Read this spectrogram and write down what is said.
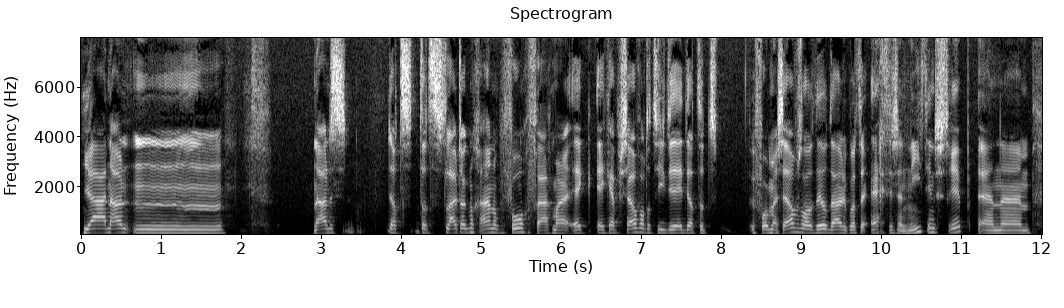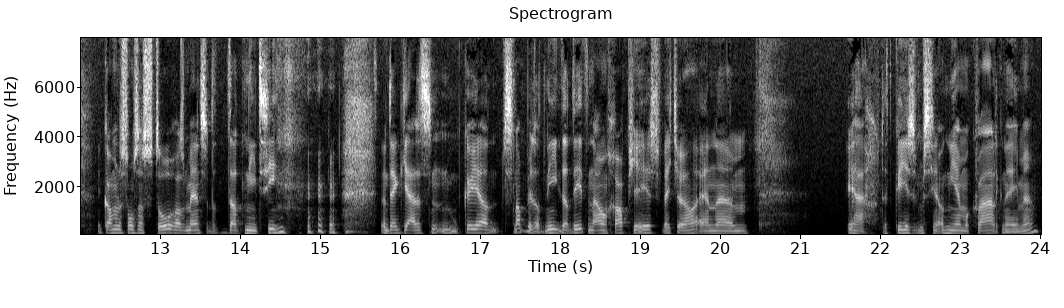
Ja, nou. Mm, nou, dus, dat, dat sluit ook nog aan op een vorige vraag. Maar ik, ik heb zelf altijd het idee dat het. Voor mijzelf is altijd heel duidelijk wat er echt is en niet in de strip. En um, ik kan me er soms aan storen als mensen dat, dat niet zien. dan denk ik, ja, kun je, snap je dat niet? Dat dit nou een grapje is, weet je wel? En um, ja, dat kun je ze misschien ook niet helemaal kwalijk nemen.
